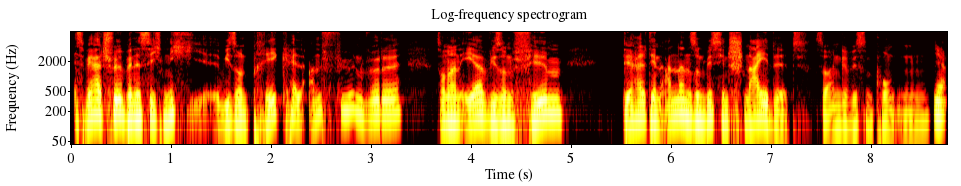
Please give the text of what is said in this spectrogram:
es wäre halt schön, wenn es sich nicht wie so ein Präquel anfühlen würde, sondern eher wie so ein Film, der halt den anderen so ein bisschen schneidet, so an gewissen Punkten. Ja.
